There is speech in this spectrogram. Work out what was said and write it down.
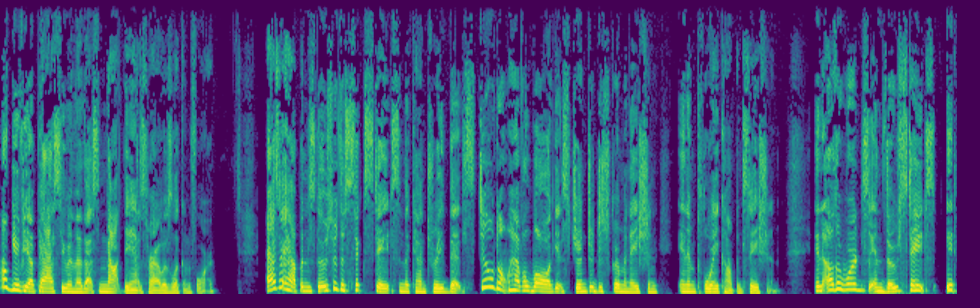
I'll give you a pass even though that's not the answer I was looking for. As it happens, those are the six states in the country that still don't have a law against gender discrimination in employee compensation. In other words, in those states, it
